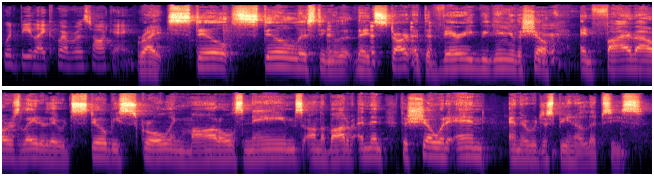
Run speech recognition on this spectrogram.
would be like whoever was talking. Right, still, still listing. They'd start at the very beginning of the show, and five hours later, they would still be scrolling models' names on the bottom, and then the show would end, and there would just be an ellipses.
